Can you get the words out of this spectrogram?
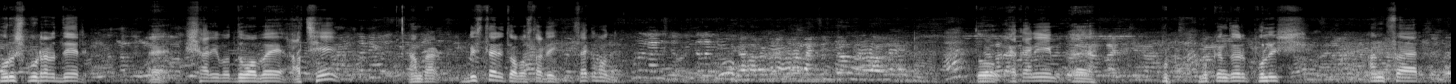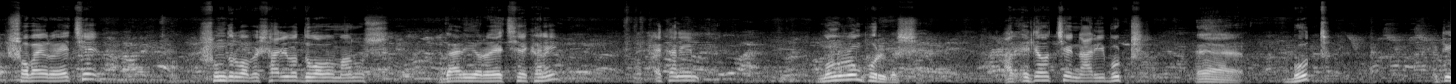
পুরুষ ভোটারদের সারিবদ্ধভাবে আছে। আমরা বিস্তারিত অবস্থাটি সেকেন্ড তো এখানে আহ, ভোট- ভোট কেন্দ্রের পুলিশ আনসার সবাই রয়েছে। সুন্দরভাবে সারিবদ্ধভাবে মানুষ দাঁড়িয়ে রয়েছে এখানে। এখানে মনোরম পরিবেশ। আর এটা হচ্ছে নারী বুট বুথ। এটি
